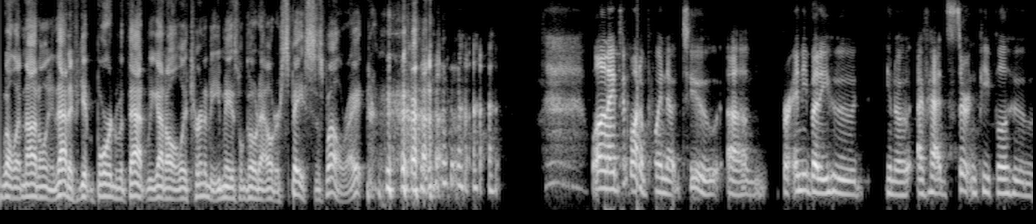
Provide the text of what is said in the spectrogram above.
well, and not only that, if you get bored with that, we got all eternity. You may as well go to outer space as well, right? well, and I did want to point out too, um, for anybody who, you know, I've had certain people who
